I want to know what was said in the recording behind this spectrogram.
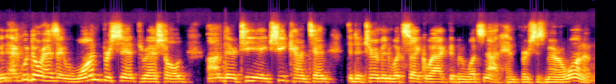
And Ecuador has a 1% threshold on their THC content to determine what's psychoactive and what's not, hemp versus marijuana.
